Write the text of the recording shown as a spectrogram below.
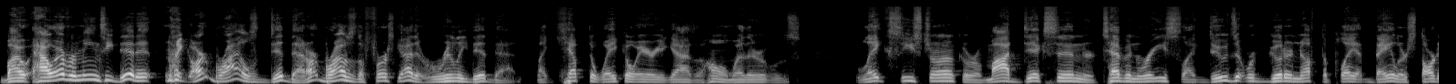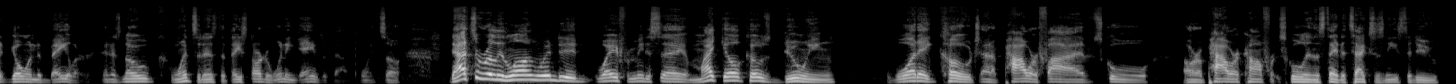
by however means he did it, like Art Briles did that. Art Briles is the first guy that really did that. Like kept the Waco area guys at home, whether it was Lake Seastrunk or Ahmad Dixon or Tevin Reese, like dudes that were good enough to play at Baylor started going to Baylor. And it's no coincidence that they started winning games at that point. So that's a really long-winded way for me to say Mike Elko's doing what a coach at a Power Five school or a power conference school in the state of Texas needs to do.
